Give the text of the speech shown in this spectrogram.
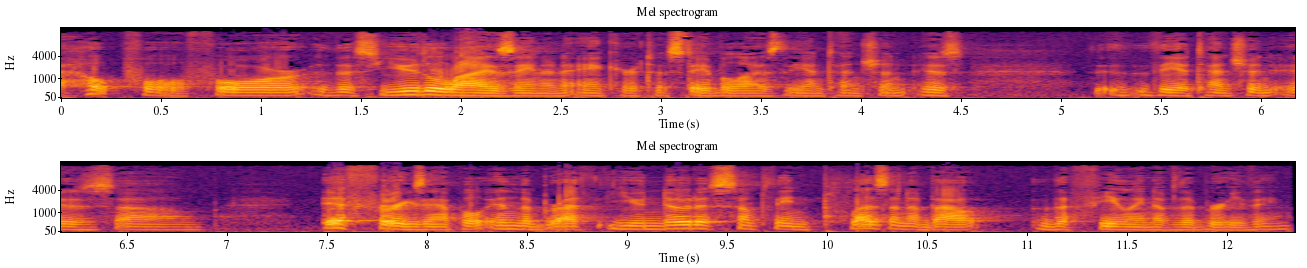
helpful for this utilizing an anchor to stabilize the intention is the attention is um, if, for example, in the breath you notice something pleasant about the feeling of the breathing,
